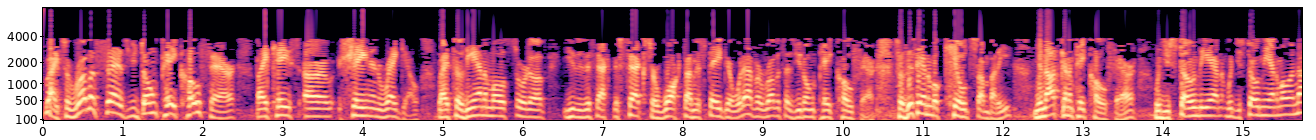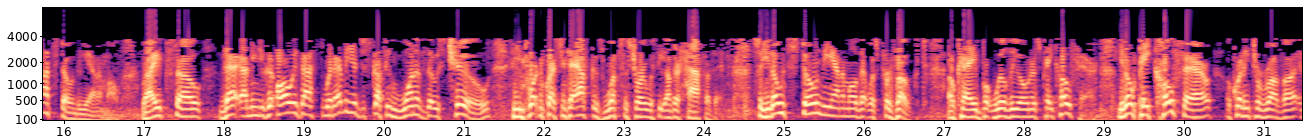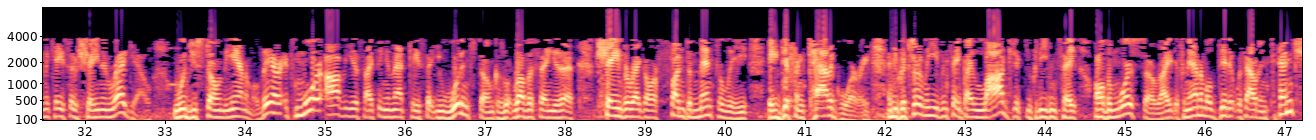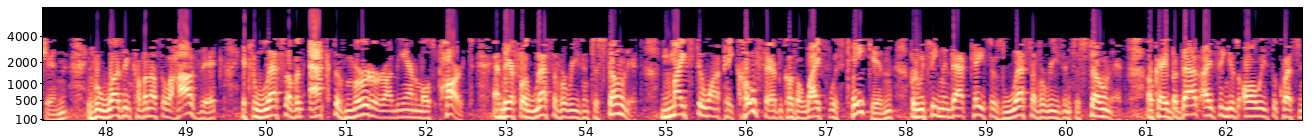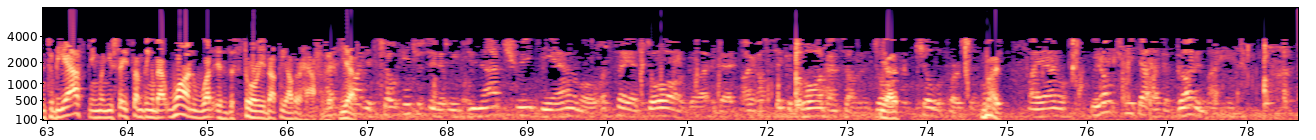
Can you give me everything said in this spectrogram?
Right, so Rava says you don't pay kofar by case of Shane and Regel, right? So the animal sort of either this act of sex or walked on this baby or whatever. Rava says you don't pay kofar. So this animal killed somebody, you're not going to pay kofar. Would you stone the animal? Would you stone the animal or not stone the animal? Right? So that I mean, you could always ask whenever you're discussing one of those two. The important question to ask is what's the story with the other half of it. So you don't stone the animal that was provoked, okay? But will the owners pay kofar? You don't pay kofar fair, according to Rava, in the case of Shane and Regel, would you stone the animal? There, it's more obvious, I think, in that case that you wouldn't stone, because what Rava is saying is that Shane and Regel are fundamentally a different category. And you could certainly even say, by logic, you could even say, all the more so, right? If an animal did it without intention, if it wasn't kavanas lahazik, it's less of an act of murder on the animal's part, and therefore less of a reason to stone it. You might still want to pay kofar because a life was taken, but it would seem in that case there's less of a reason to stone it. Okay, but that I think is always the question to be asking when you say something about one. What is the story about the other half of it? Yeah, it's so interesting that we do not treat the animal. Let's say a dog uh, that I'll stick a dog on someone. The dog yes. will kill the person. Right. My animal. We don't treat that like a gun in my hand.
